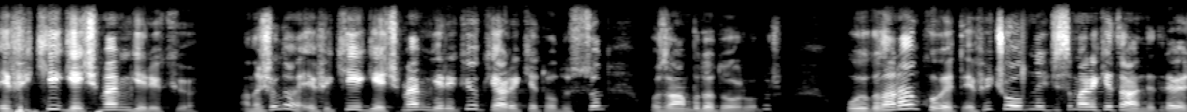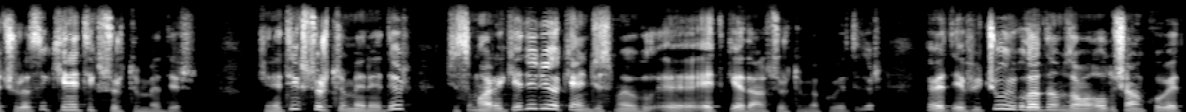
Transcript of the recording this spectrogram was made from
F2'yi geçmem gerekiyor. Anlaşıldı mı? F2'yi geçmem gerekiyor ki hareket oluşsun. O zaman bu da doğru olur. Uygulanan kuvvet F3 olduğunda cisim hareket halindedir. Evet şurası kinetik sürtünmedir. Kinetik sürtünme nedir? Cisim hareket ediyorken cisme e, etki eden sürtünme kuvvetidir. Evet F3'ü uyguladığım zaman oluşan kuvvet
